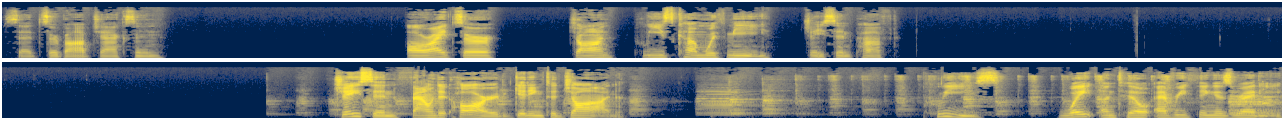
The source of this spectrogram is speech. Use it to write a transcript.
said Sir Bob Jackson. All right, sir. John, please come with me, Jason puffed. Jason found it hard getting to John. Please, wait until everything is ready,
